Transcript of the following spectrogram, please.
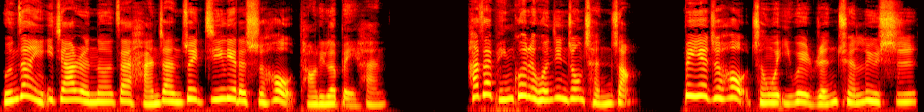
文在寅一家人呢在韩战最激烈的时候逃离了北韩。他在贫困的环境中成长，毕业之后成为一位人权律师，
